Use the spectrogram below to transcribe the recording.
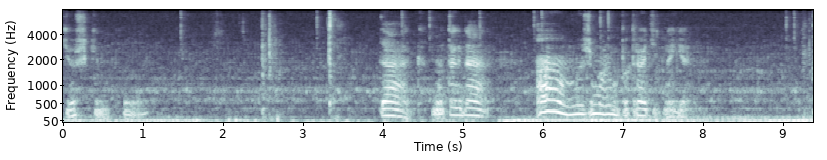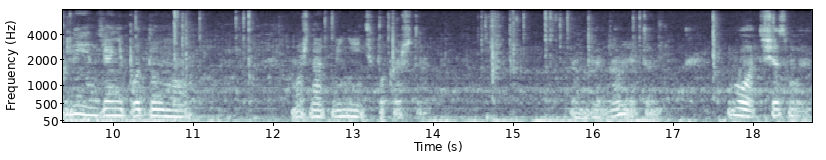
Ёшкин. Так, ну тогда а, мы же можем потратить на я. Блин, я не подумал. Можно отменить пока что. Там вернули это. Вот, сейчас мы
